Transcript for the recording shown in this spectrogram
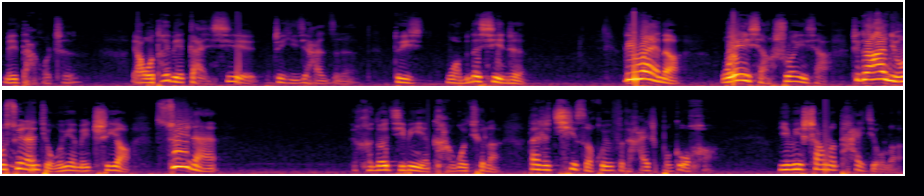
没打过针。呀，我特别感谢这一家子人。对我们的信任。另外呢，我也想说一下，这个阿牛虽然九个月没吃药，虽然很多疾病也扛过去了，但是气色恢复的还是不够好，因为伤了太久了。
